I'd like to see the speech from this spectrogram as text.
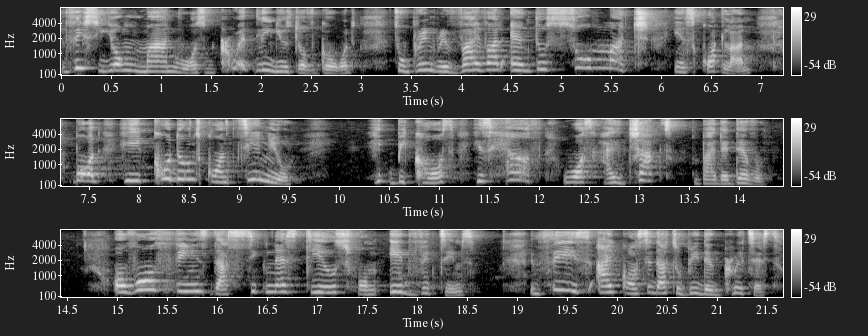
This young man was greatly used of God to bring revival and do so much in Scotland, but he couldn't continue because his health was hijacked by the devil. Of all things that sickness steals from its victims, these I consider to be the greatest.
